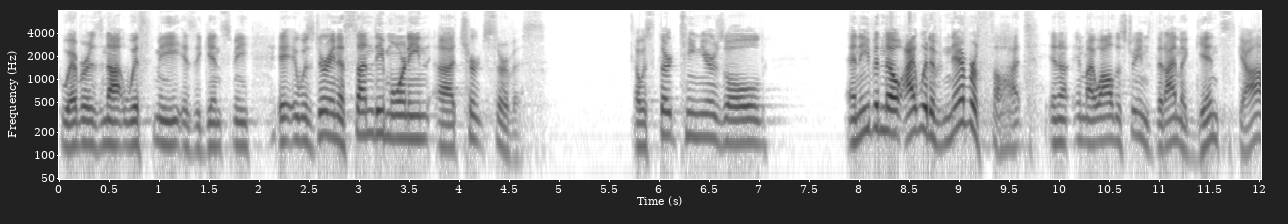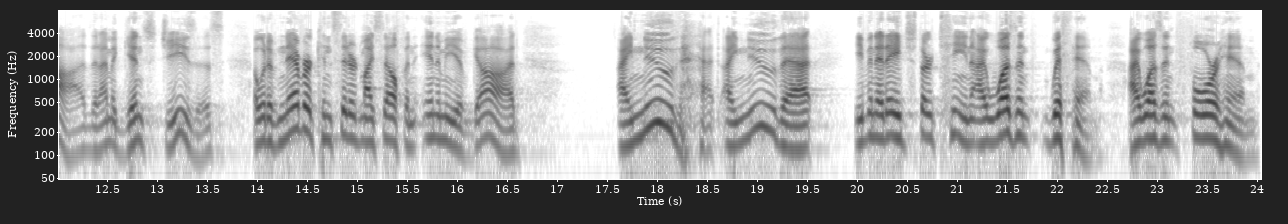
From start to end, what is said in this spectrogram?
Whoever is not with me is against me. It, it was during a Sunday morning uh, church service. I was 13 years old. And even though I would have never thought in, a, in my wildest dreams that I'm against God, that I'm against Jesus, I would have never considered myself an enemy of God. I knew that. I knew that even at age 13, I wasn't with him. I wasn't for him.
